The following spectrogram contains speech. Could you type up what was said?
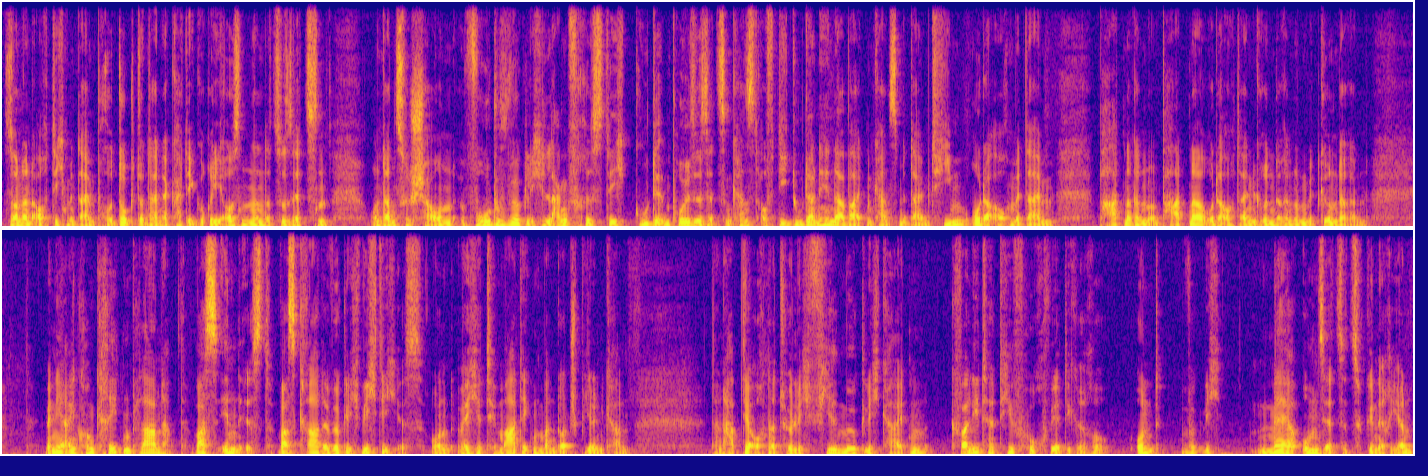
sondern auch dich mit deinem Produkt und deiner Kategorie auseinanderzusetzen und dann zu schauen, wo du wirklich langfristig gute Impulse setzen kannst, auf die du dann hinarbeiten kannst mit deinem Team oder auch mit deinem Partnerinnen und Partner oder auch deinen Gründerinnen und Mitgründerinnen. Wenn ihr einen konkreten Plan habt, was in ist, was gerade wirklich wichtig ist und welche Thematiken man dort spielen kann, dann habt ihr auch natürlich viel Möglichkeiten, qualitativ hochwertigere und wirklich mehr Umsätze zu generieren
